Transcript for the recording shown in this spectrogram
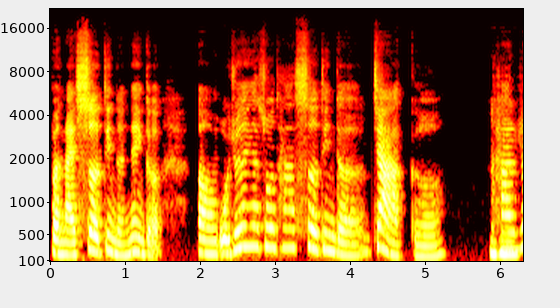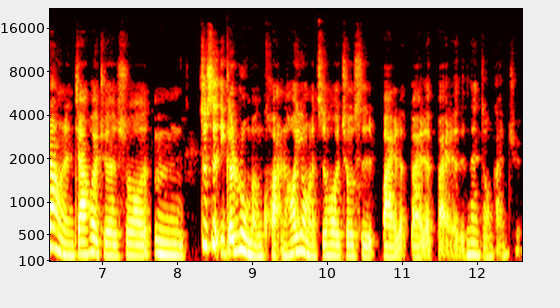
本来设定的那个，嗯、我觉得应该说它设定的价格，它让人家会觉得说，嗯，就是一个入门款，然后用了之后就是掰了掰了掰了的那种感觉。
